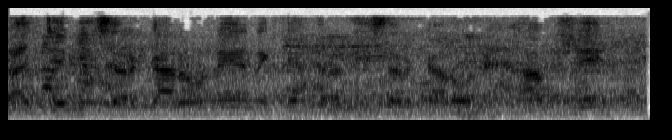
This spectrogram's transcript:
રાજ્યની સરકારોને અને કેન્દ્રની સરકારોને આપશે.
